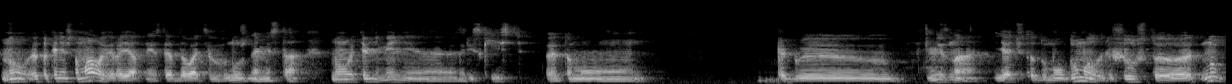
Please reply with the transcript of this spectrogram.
Ну, это, конечно, маловероятно, если отдавать в нужные места, но, тем не менее, риск есть. Поэтому как бы, не знаю, я что-то думал, думал, решил, что, ну,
